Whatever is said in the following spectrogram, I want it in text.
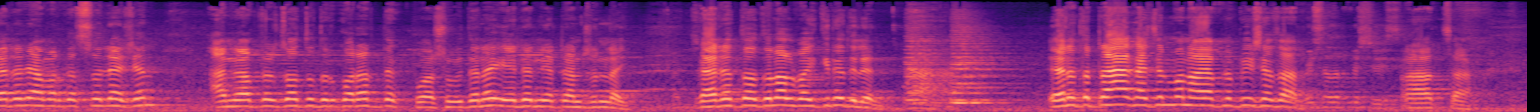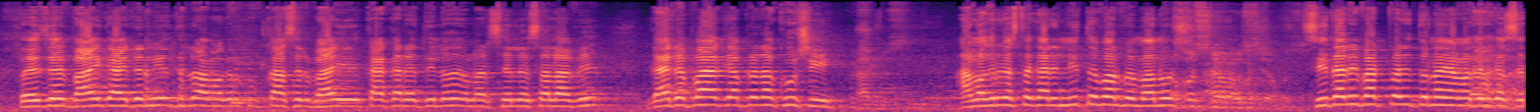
ব্যাটারি আমার কাছে চলে আসেন। আমি আপনার যত দূর করার দেখব অসুবিধা নেই এটা নিয়ে টেনশন নাই। গাড়িটা তো দুলাল ভাই কিনে দিলেন? হ্যাঁ। এর তো টাকা খাইছেন মনে হয় আপনার বিশ হাজার। আচ্ছা। তো এই যে ভাই গাড়িটা নিয়ে দিল আমাদের খুব কাছের ভাই কাকারে দিল ওনার ছেলে চালাবে। গাড়িটা পাওয়া কি আপনারা খুশি? আমাদের কাছ থেকে গাড়ি নিতে পারবে মানুষ? সিটারি বাটপারি তো নাই আমাদের কাছে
